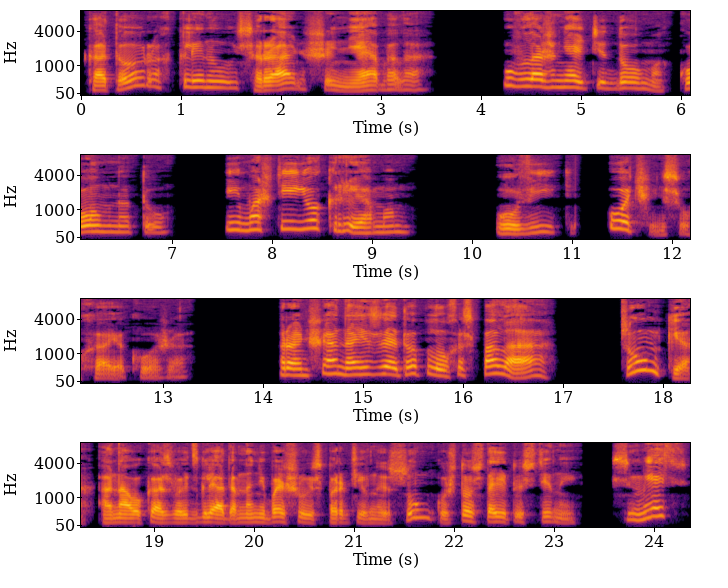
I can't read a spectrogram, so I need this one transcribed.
которых, клянусь, раньше не было. Увлажняйте дома комнату и мажьте ее кремом. У Вики очень сухая кожа. Раньше она из-за этого плохо спала сумке, она указывает взглядом на небольшую спортивную сумку, что стоит у стены, смесь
